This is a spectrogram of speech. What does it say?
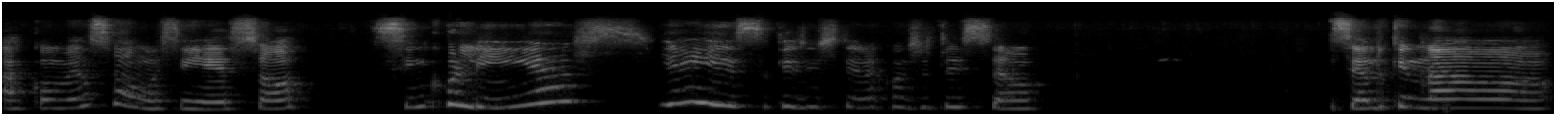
a Convenção. Assim, é só cinco linhas e é isso que a gente tem na Constituição. Sendo que na,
